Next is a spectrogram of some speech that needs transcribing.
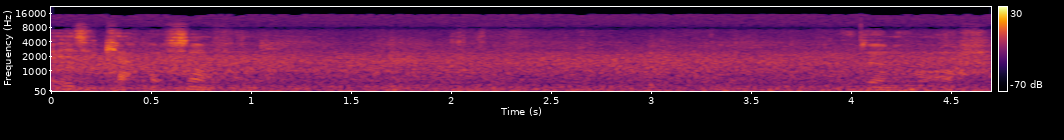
it is a cap of something. I don't know what off.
